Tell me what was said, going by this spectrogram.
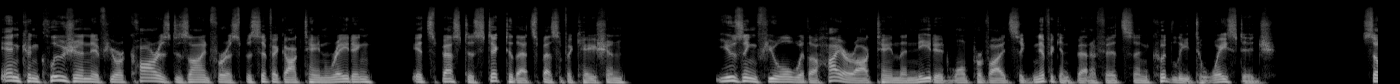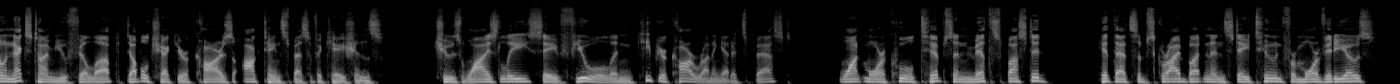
In conclusion, if your car is designed for a specific octane rating, it's best to stick to that specification. Using fuel with a higher octane than needed won't provide significant benefits and could lead to wastage. So next time you fill up, double-check your car's octane specifications. Choose wisely, save fuel, and keep your car running at its best. Want more cool tips and myths busted? Hit that subscribe button and stay tuned for more videos.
